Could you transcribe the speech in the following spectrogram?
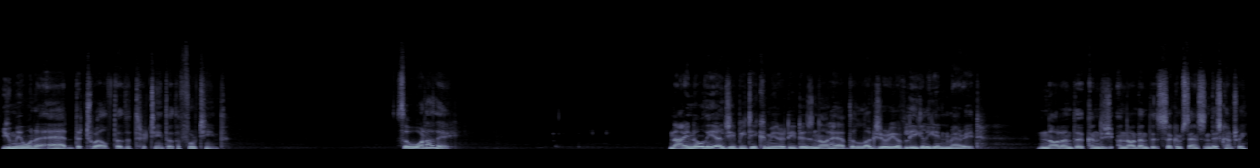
You may want to add the 12th or the 13th or the 14th. So, what are they? Now, I know the LGBT community does not have the luxury of legally getting married, not under, not under the circumstance in this country,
